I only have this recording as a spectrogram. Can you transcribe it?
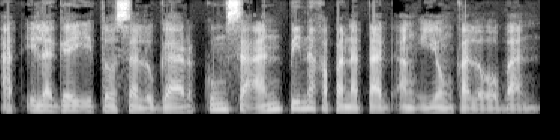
at ilagay ito sa lugar kung saan pinakapanatag ang iyong kalooban.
